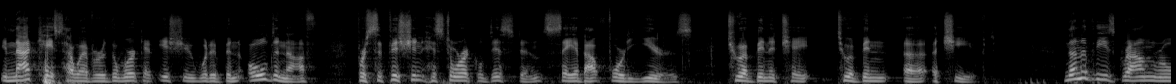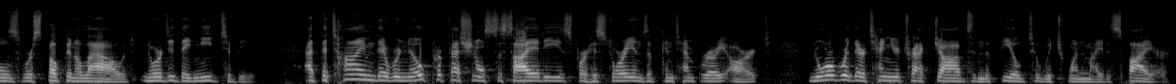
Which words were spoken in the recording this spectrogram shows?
in that case, however, the work at issue would have been old enough for sufficient historical distance, say about 40 years, to have been, to have been uh, achieved. None of these ground rules were spoken aloud, nor did they need to be. At the time, there were no professional societies for historians of contemporary art, nor were there tenure track jobs in the field to which one might aspire.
